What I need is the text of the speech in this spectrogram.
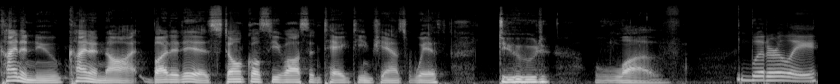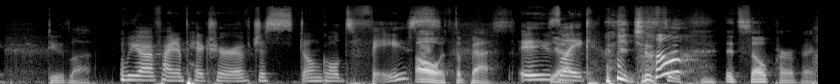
Kind of new, kind of not, but it is Stone Cold Steve Austin tag team champs with Dude Love. Literally, Dude Love. We gotta find a picture of just Stone Cold's face. Oh, it's the best. he's Yeah. like, It just Huh? it's so perfect.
